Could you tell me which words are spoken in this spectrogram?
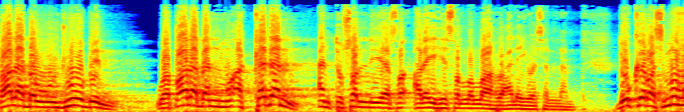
طلب وجوب وطلبا مؤكدا أن تصلي عليه صلى الله عليه وسلم. ذكر اسمه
